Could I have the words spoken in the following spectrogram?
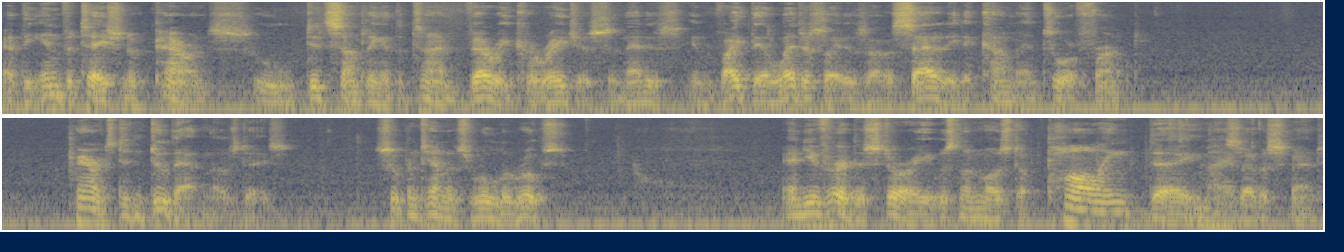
at the invitation of parents who did something at the time very courageous, and that is invite their legislators on a Saturday to come and tour Fernald. Parents didn't do that in those days. Superintendents ruled the roost. And you've heard the story. It was the most appalling day I've ever spent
